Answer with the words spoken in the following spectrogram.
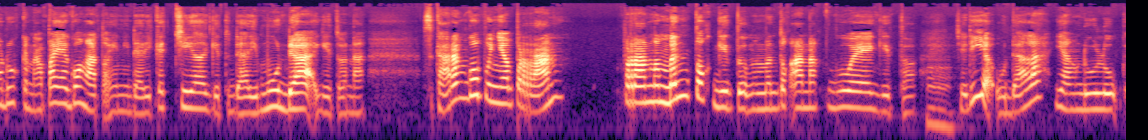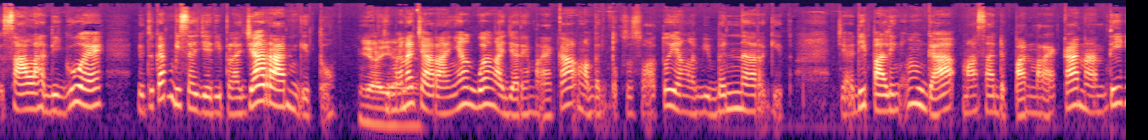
aduh kenapa ya gue nggak tahu ini dari kecil gitu dari muda gitu. Nah sekarang gue punya peran peran membentuk gitu membentuk anak gue gitu. Hmm. jadi ya udahlah yang dulu salah di gue itu kan bisa jadi pelajaran gitu. Ya, ya, gimana ya. caranya gue ngajarin mereka ngebentuk sesuatu yang lebih benar gitu. Jadi paling enggak masa depan mereka nanti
